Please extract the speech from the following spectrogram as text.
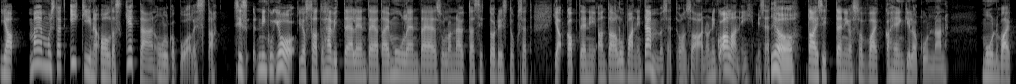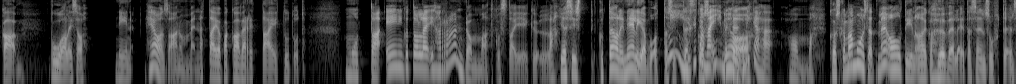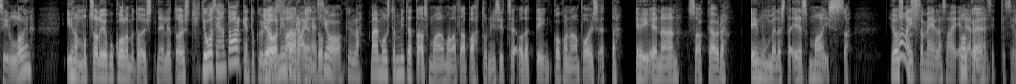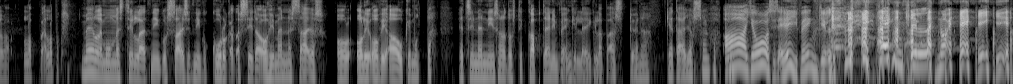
Ja mä en muista, että ikinä oltais ketään ulkopuolista. Siis niin kuin, joo, jos sä oot hävittäjälentäjä tai muu lentäjä ja sulla on näyttää sit todistukset ja kapteeni antaa luvan, niin tämmöiset on saanut, niin kuin alan ihmiset. Joo, Tai sitten jos on vaikka henkilökunnan, mun vaikka puoliso, niin he on saanut mennä, tai jopa kaverit tai tutut. Mutta ei niinku tolle ihan random matkustajia kyllä. ja siis kun tämä oli neljä vuotta niin, sitten. sitä koska, mä ihmettelen, joo, että mikähän homma. Koska mä muistan, että me oltiin aika höveleitä sen suhteen silloin. Ihan, mutta se oli joku 13-14. Joo, sehän tarkentui kyllä Joo, jossain niin vaiheessa. tarkentui. Joo, kyllä. Mä en muista, mitä taas maailmalla tapahtui, niin sitten se otettiin kokonaan pois, että ei enää saa käydä, ei mun mielestä edes maissa. Joskus... Maissa meillä sai edelleen Okei. sitten silloin loppujen lopuksi. Meillä oli mun mielestä sillä, että niinku saisit niinku kurkata siitä ohi mennessään, jos ol- oli ovi auki, mutta et sinne niin sanotusti kapteenin penkille ei kyllä päästetty enää ketään jossain kohtaa. Aa, joo, siis ei penkille. penkille, no ei.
